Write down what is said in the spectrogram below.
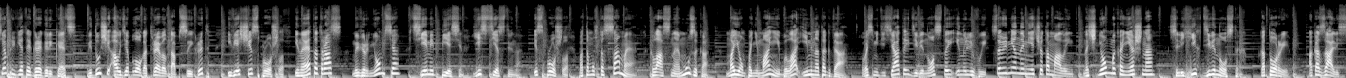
Всем привет, я Грегори Кэтс, ведущий аудиоблога Travel Top Secret и вещи из прошлого. И на этот раз мы вернемся к теме песен, естественно, из прошлого, потому что самая классная музыка, в моем понимании, была именно тогда. 80-е, 90-е и нулевые. Современные мне что-то мало. Начнем мы, конечно, с лихих 90-х, которые оказались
